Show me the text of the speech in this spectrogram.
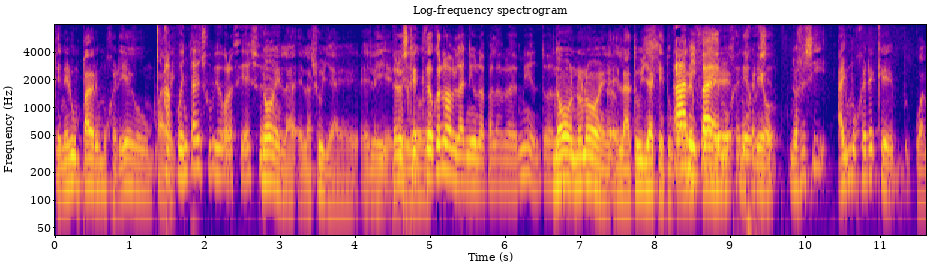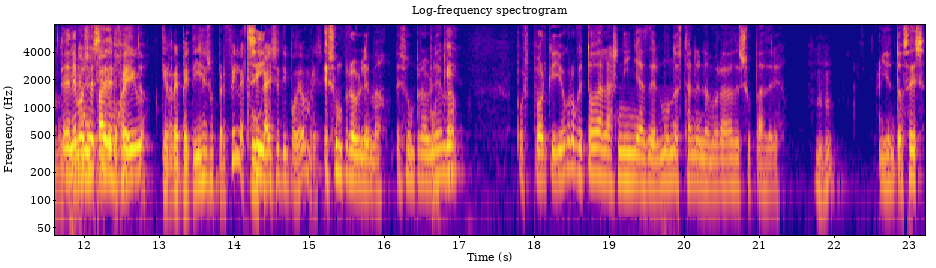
tener un padre mujeriego, un padre... ¿A cuenta en su biografía eso? No, en la, en la suya. Eh, Pero es que creo que no habla ni una palabra de mí en toda No, no, no, en, la tuya, que tu ah, padre, ah, mi padre fue mujeriego. No sé si hay mujeres que cuando Tenemos un padre mujeriego, que repetís esos perfiles, que buscáis ese tipo de hombres. Es un problema, es un problema. ¿Por qué? Pues porque yo creo que todas las niñas del mundo están enamoradas de su padre. Y entonces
